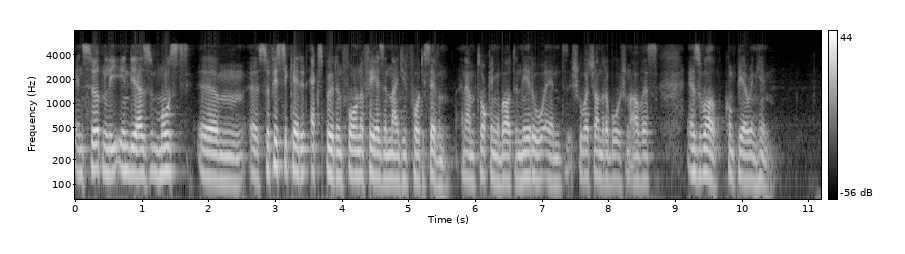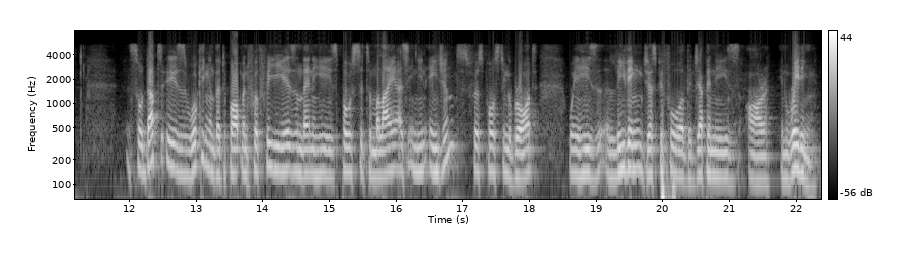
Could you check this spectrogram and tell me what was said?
and certainly India's most um, uh, sophisticated expert in foreign affairs in 1947. And I'm talking about Nehru and Subhash Chandra Bose and others as well, comparing him. So Dutt is working in the department for three years, and then he is posted to Malaya as Indian agent, first posting abroad, where he's leaving just before the Japanese are in waiting.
